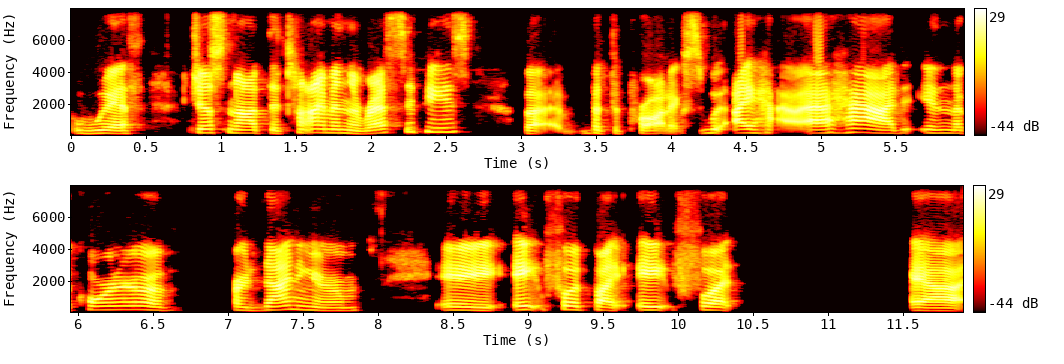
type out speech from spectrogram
with just not the time and the recipes, but but the products. I I had in the corner of our dining room a eight foot by eight foot, uh,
